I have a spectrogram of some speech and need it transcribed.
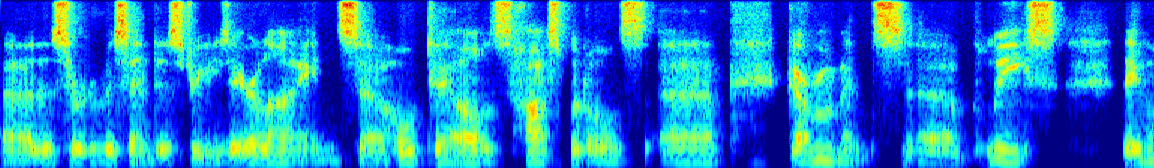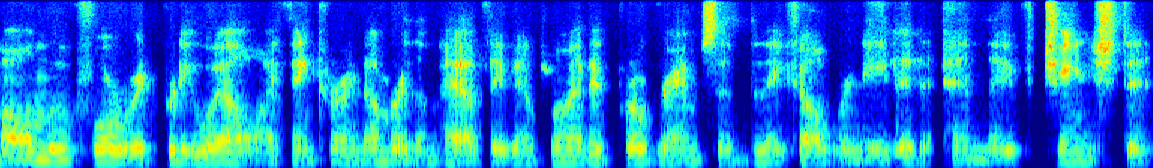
uh, the service industries, airlines, uh, hotels, hospitals, uh, governments, uh, police. They've all moved forward pretty well, I think, or a number of them have. They've implemented programs that they felt were needed and they've changed the,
